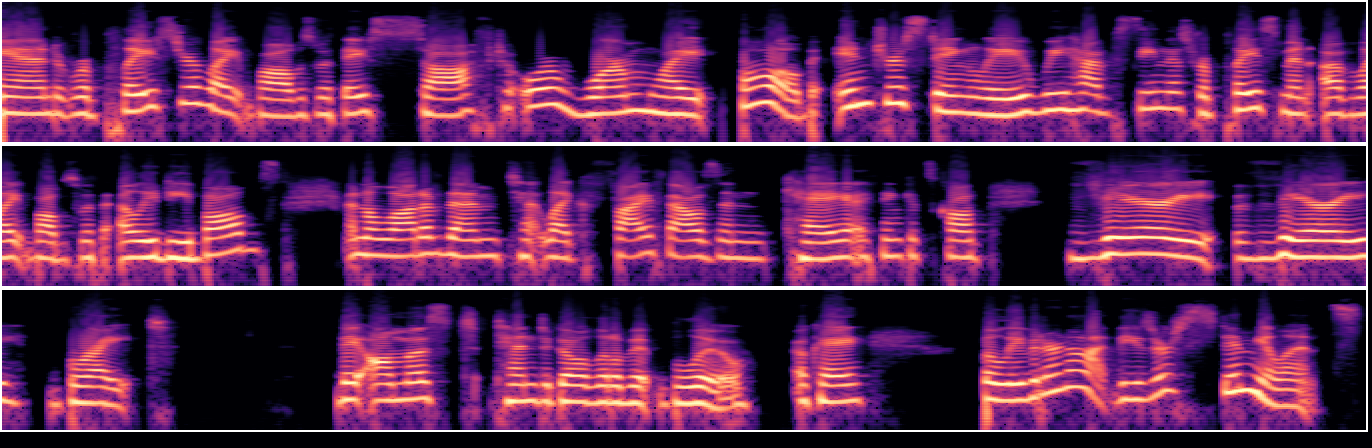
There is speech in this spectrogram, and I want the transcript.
and replace your light bulbs with a soft or warm white bulb. Interestingly, we have seen this replacement of light bulbs with LED bulbs and a lot of them t- like 5000K, I think it's called, very, very bright. They almost tend to go a little bit blue. Okay. Believe it or not, these are stimulants.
